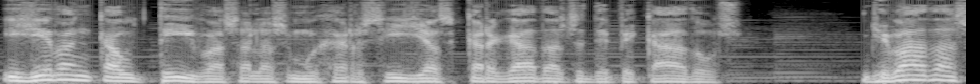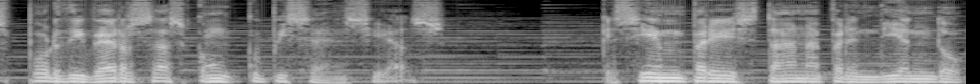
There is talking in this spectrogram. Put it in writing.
y llevan cautivas a las mujercillas cargadas de pecados, llevadas por diversas concupiscencias, que siempre están aprendiendo,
